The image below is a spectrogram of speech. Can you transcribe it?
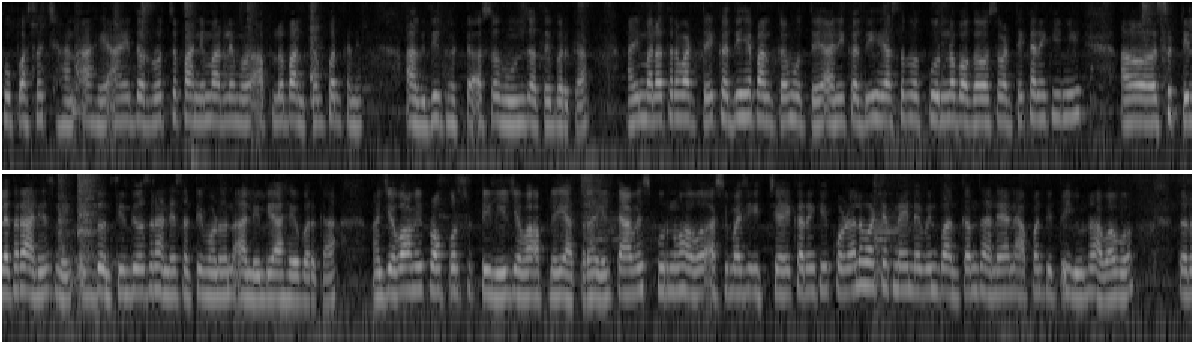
खूप असं छान आहे. आणि दररोजचं पाणी मारल्यामुळं आपलं बांधकाम पण कमी नाही अगदी घट्ट असं होऊन जाते बरं का. आणि मला तर वाटते कधी हे बांधकाम होते आणि कधी हे असं पूर्ण बघावं असं वाटते कारण की मी सुट्टीला तर आलेच नाही. एक दोन तीन दिवस राहण्यासाठी म्हणून आलेली आहे बरं का. जेव्हा आम्ही प्रॉपर सुट्टी येईल जेव्हा आपली यात्रा येईल त्यावेळेस पूर्ण व्हावं अशी माझी इच्छा आहे कारण की कोणाला वाटत नाही नवीन बांधकाम झालं आहे आणि आपण तिथे येऊन राहावं. तर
